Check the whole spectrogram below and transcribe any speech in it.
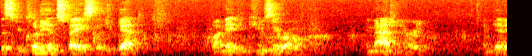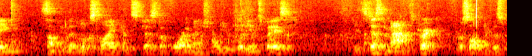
This Euclidean space that you get by making Q0 imaginary and getting something that looks like it's just a four-dimensional Euclidean space. It's just a math trick for solving this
